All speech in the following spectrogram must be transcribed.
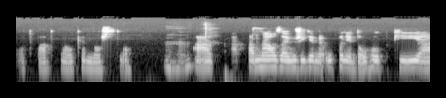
odpad veľké množstvo. Uh-huh. A, a tam naozaj už ideme úplne do hĺbky a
